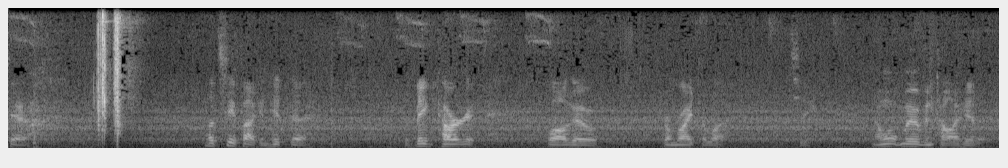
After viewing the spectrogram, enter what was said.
so let's see if I can hit the the big target. Well, I'll go from right to left. Let's see. I won't move until I hit it.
